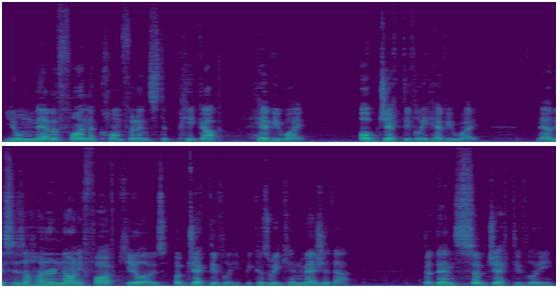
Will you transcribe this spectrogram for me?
you'll never find the confidence to pick up heavyweight, objectively heavyweight. Now, this is 195 kilos, objectively, because we can measure that. But then subjectively,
